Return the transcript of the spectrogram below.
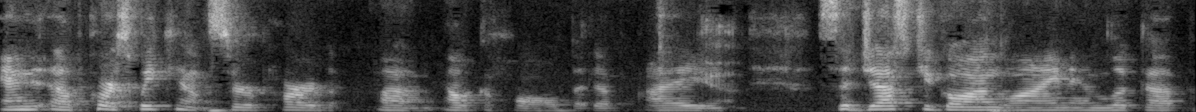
And of course, we can't serve hard um, alcohol, but if I Yeah. Suggest you go online and look up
